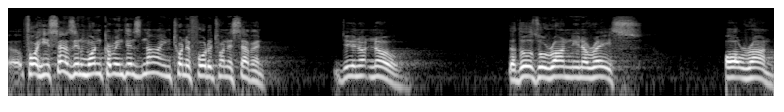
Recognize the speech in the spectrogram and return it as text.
Uh, for he says in 1 Corinthians 9 24 to 27, Do you not know that those who run in a race all run,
